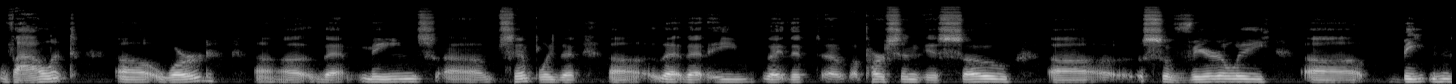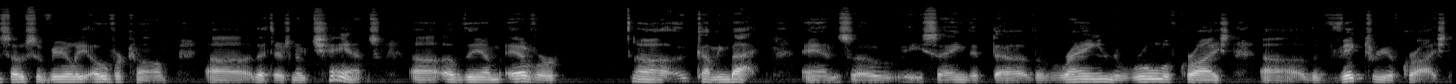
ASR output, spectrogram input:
violent word. Uh, that means uh, simply that uh, that that he that, that uh, a person is so uh, severely beaten, so severely overcome that there's no chance of them ever coming back. And so he's saying that uh, the reign, the rule of Christ, uh, the victory of Christ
